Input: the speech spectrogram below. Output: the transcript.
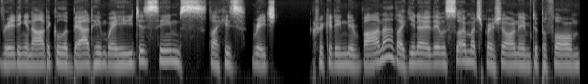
reading an article about him where he just seems like he's reached cricketing nirvana. Like, you know, there was so much pressure on him to perform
